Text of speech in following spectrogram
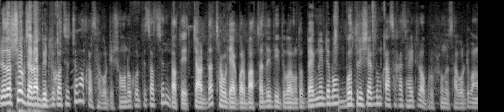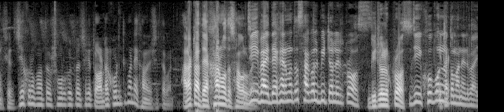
প্রিয় দর্শক যারা বিটল কচের চমৎকার ছাগলটি সংগ্রহ করতে চাচ্ছেন তাতে চার দাঁত ছাগলটি একবার বাচ্চা দিয়ে দ্বিতীয়বার মতো প্রেগনেন্ট এবং বত্রিশে একদম কাছাকাছি হাইটের অপরূপ সুন্দর ছাগলটি বাংলাদেশের যে কোনো প্রান্ত সংগ্রহ করতে পারেন সেক্ষেত্রে অর্ডার করে দিতে পারেন এখানে এসে পারেন। আর একটা দেখার মতো ছাগল জি ভাই। দেখার মতো ছাগল বিটলের ক্রস বিটল ক্রস জি খুব উন্নত মানের ভাই।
